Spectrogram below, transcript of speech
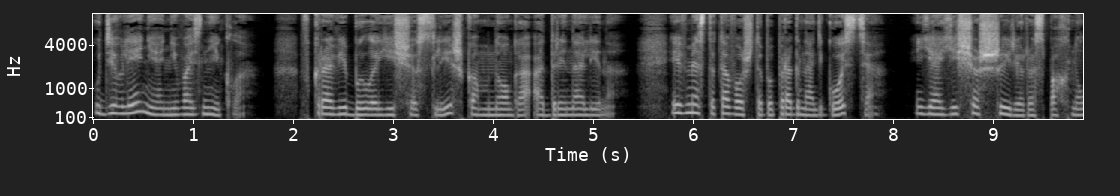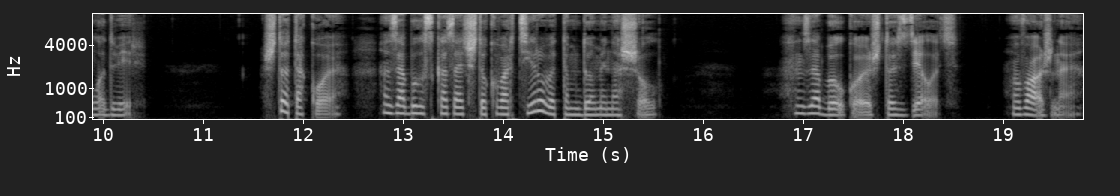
Удивления не возникло. В крови было еще слишком много адреналина. И вместо того, чтобы прогнать гостя, я еще шире распахнула дверь. «Что такое? Забыл сказать, что квартиру в этом доме нашел?» «Забыл кое-что сделать. Важное».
